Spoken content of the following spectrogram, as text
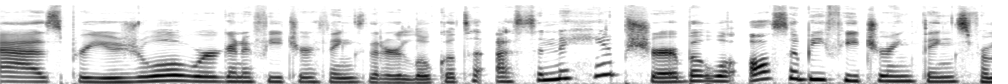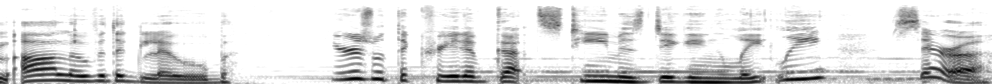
As per usual, we're going to feature things that are local to us in New Hampshire, but we'll also be featuring things from all over the globe. Here's what the Creative Guts team is digging lately. Sarah,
